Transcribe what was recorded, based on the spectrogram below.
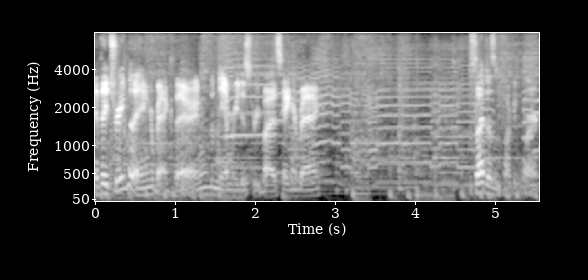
If they trade with a Hangarback there, then the Emry just rebuys Hangarback. So that doesn't fucking work.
